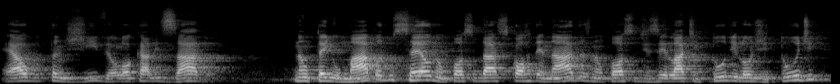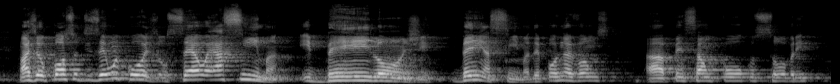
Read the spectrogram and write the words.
é algo tangível, localizado. Não tenho o mapa do céu, não posso dar as coordenadas, não posso dizer latitude e longitude, mas eu posso dizer uma coisa: o céu é acima e bem longe, bem acima. Depois nós vamos ah, pensar um pouco sobre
